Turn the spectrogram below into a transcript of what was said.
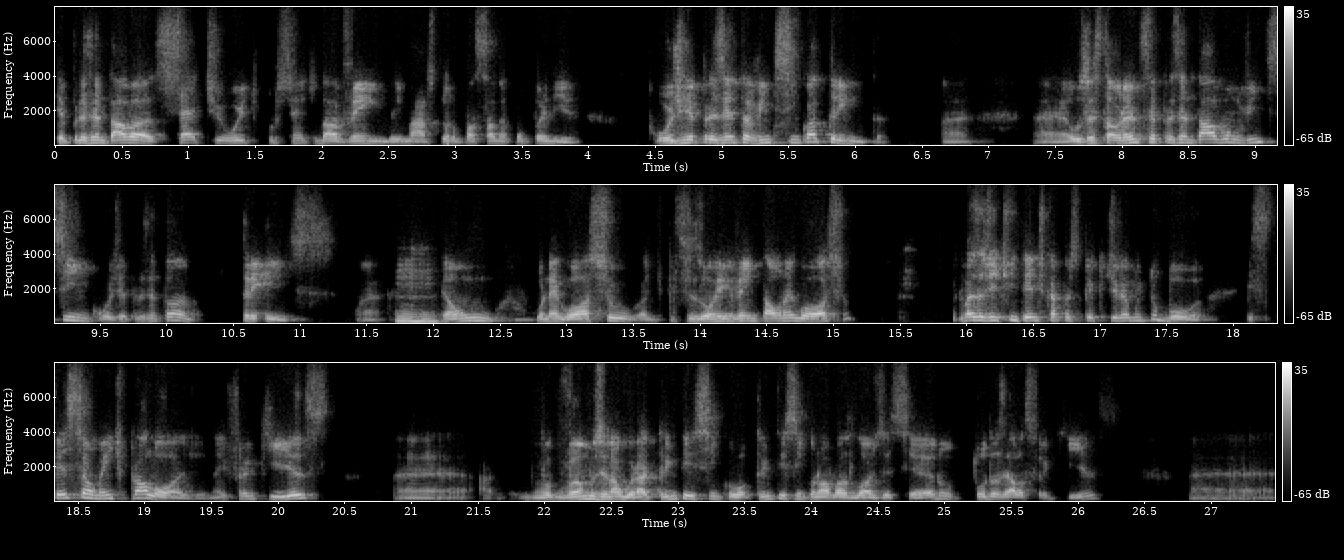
representava 7, 8% da venda em março do ano passado na companhia. Hoje representa 25 a 30. Né? É, os restaurantes representavam 25, hoje representam 3. Né? Uhum. Então, o negócio, a gente precisou reinventar o negócio, mas a gente entende que a perspectiva é muito boa, especialmente para loja. Né? E franquias, é, vamos inaugurar 35, 35 novas lojas esse ano, todas elas franquias. É,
